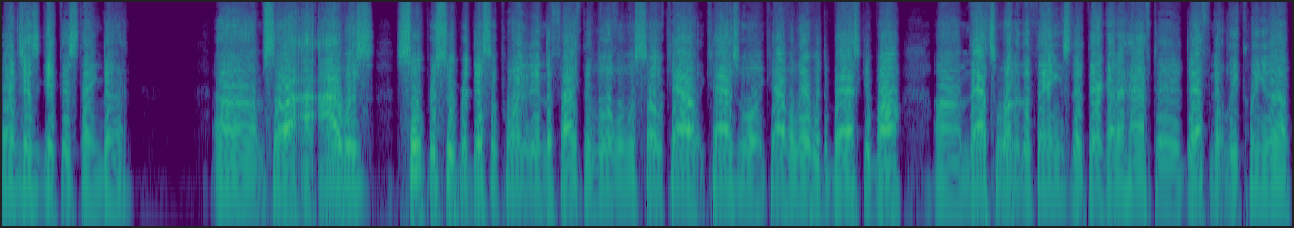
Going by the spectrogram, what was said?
and just get this thing done. Um, so I, I was super, super disappointed in the fact that Louisville was so ca- casual and cavalier with the basketball. Um, that's one of the things that they're going to have to definitely clean up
